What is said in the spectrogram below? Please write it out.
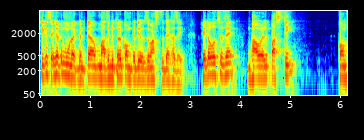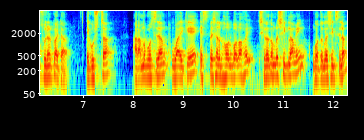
ঠিক আছে? এটা একটু মনে রাখবেন, এটা মাঝে ভিতরে কম্পিটিভ এক্সাম আসতে দেখা যায়। সেটা হচ্ছে যে ভাওয়েল পাঁচটি কনসোনেন্ট কয়টা? একুশটা। আর আমরা বলছিলাম ওয়াইকে স্পেশাল ভাওয়াল বলা হয়। সেটা তো আমরা শিখলামই গত ক্লাস শিখছিলাম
